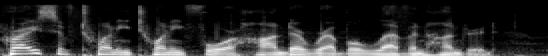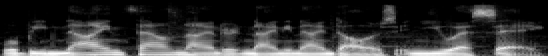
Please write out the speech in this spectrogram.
Price of 2024 Honda Rebel 1100 will be $9,999 in USA.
